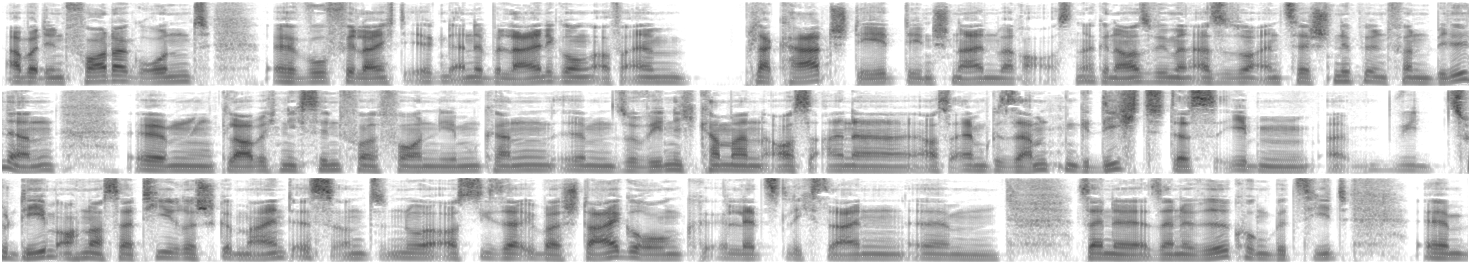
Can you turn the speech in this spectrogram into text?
aber den Vordergrund, äh, wo vielleicht irgendeine Beleidigung auf einem Plakat steht, den schneiden wir raus. Ne? Genauso wie man also so ein Zerschnippeln von Bildern, ähm, glaube ich, nicht sinnvoll vornehmen kann. Ähm, so wenig kann man aus einer aus einem gesamten Gedicht, das eben äh, wie zudem auch noch satirisch gemeint ist und nur aus dieser Übersteigerung letztlich sein, ähm, seine seine Wirkung bezieht, ähm,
